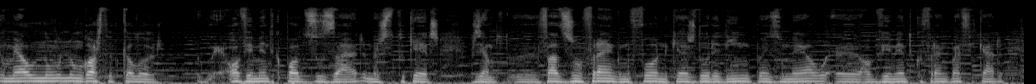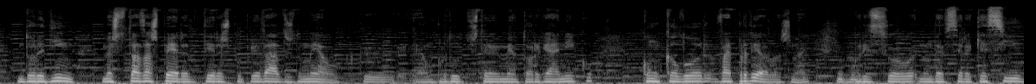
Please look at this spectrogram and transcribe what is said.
o mel não, não gosta de calor. Obviamente que podes usar, mas se tu queres, por exemplo, eh, fazes um frango no forno, queres douradinho, pões o mel, eh, obviamente que o frango vai ficar douradinho, mas se tu estás à espera de ter as propriedades do mel, que é um produto extremamente orgânico, com calor vai perdê-las, não é? Uhum. Por isso não deve ser aquecido,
